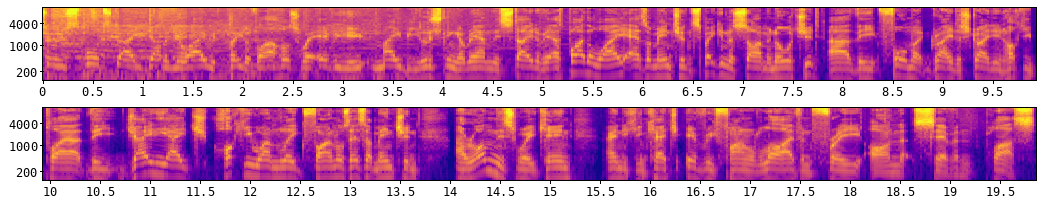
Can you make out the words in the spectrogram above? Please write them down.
to Sports Day WA with Peter Vlahos, wherever you may be listening around this state of ours. By the way, as I mentioned, speaking to Simon Orchard, uh, the former great Australian hockey player, the JDH Hockey One League finals, as I mentioned, are on this weekend, and you can catch every final live and free on 7 Plus.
